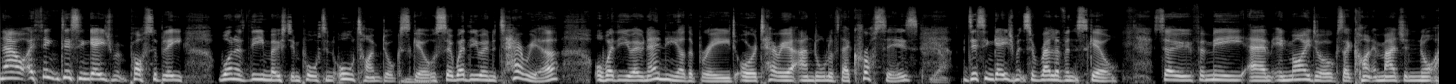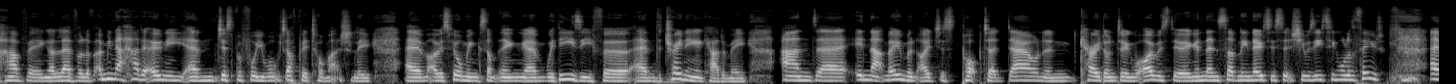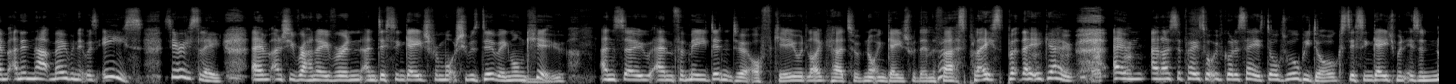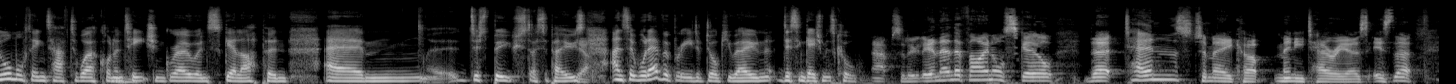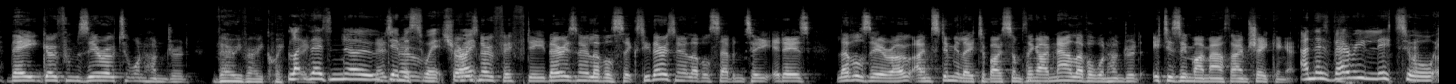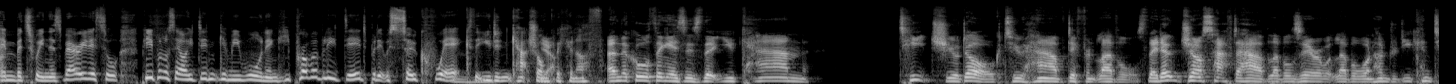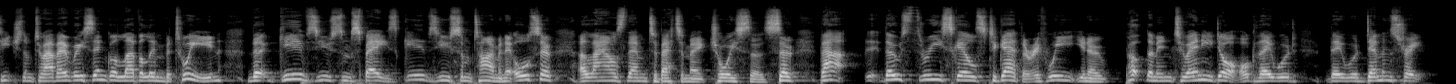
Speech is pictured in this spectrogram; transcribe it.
Now, I think disengagement possibly one of the most important all-time dog skills. So whether you own a terrier or whether you own any other breed or a terrier and all of their crosses, Yeah. disengagement's a relevant skill. So for me, um, in my dogs, I can't imagine not having a level of. I mean, I had it only um, just before you walked up here, Tom. Actually, um, I was filming something um, with Easy for um, the training academy, and uh, in that moment, I just popped her down and carried on doing what I was doing, and then suddenly noticed that she was eating all of the food. Um, and in that moment, it was seriously. Um, and she ran over and, and disengaged from what she was doing on cue. And so um, for me, didn't do it off cue. Would like her to have not engaged with it in the first place, but there you go. Um, and I suppose what we've got to say is dogs will be dogs. Disengagement is a normal thing to have to work on and teach and grow and skill up and um, just boost, I suppose. Yeah. And so whatever breed of dog you own, disengagement's cool. Absolutely. And then the final skill that tends to make up many terriers is that they go from zero to 100 very, very quickly. Like there's no There's dimmer no- switch, There right? is no 50. There is no level 60. There is no level 70. It is level zero. I'm stimulated by something. I'm now level 100. It is in my mouth. I'm shaking it. And there's very little in between. There's very little. People will say, "Oh, he didn't give me warning." He probably did, but it was so quick that you mm. didn't catch on Yeah. quick enough. And the cool thing is, is that you can teach your dog to have different levels. They don't just have to have level zero at level 100. You can teach them to have every single level in between that gives you some space, gives you some time, and it also allows them to better make choices. So that, those three skills together, if we, you know, put them into any dog, they would, they would demonstrate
